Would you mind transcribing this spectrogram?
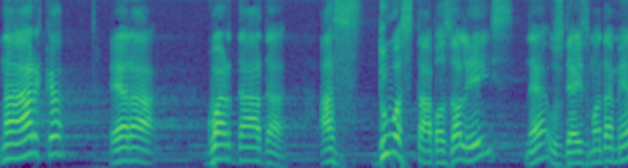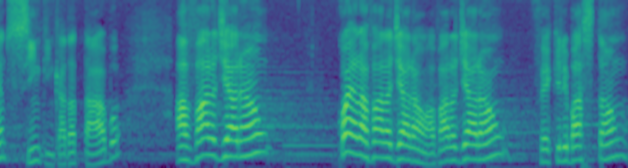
Na arca era guardada as duas tábuas da lei, né, os dez mandamentos, cinco em cada tábua, a vara de Arão, qual era a vara de Arão? A vara de Arão foi aquele bastão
